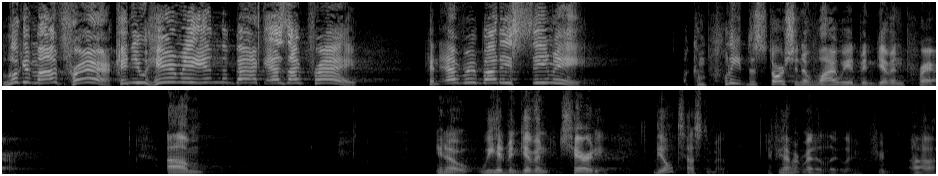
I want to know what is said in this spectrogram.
Look at my prayer! Can you hear me in the back as I pray? Can everybody see me? Complete distortion of why we had been given prayer. Um, you know, we had been given charity. The Old Testament, if you haven't read it lately, uh,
